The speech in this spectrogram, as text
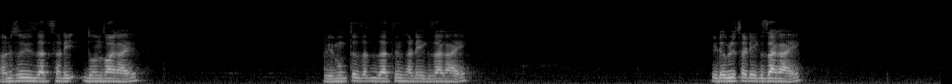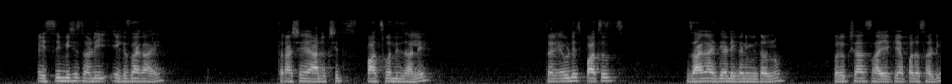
अनुसूचित जातीसाठी दोन जागा आहेत. विमुक्त जाती जातींसाठी एक जागा आहे. ई डब्ल्यूसाठी एक जागा आहे. एस सी बी सीसाठी एक जागा आहे. तर असे हे आरक्षित पाच झाले. तर एवढीच पाचच जागा आहेत या ठिकाणी मित्रांनो. परीक्षा सहाय्यक या पदासाठी.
